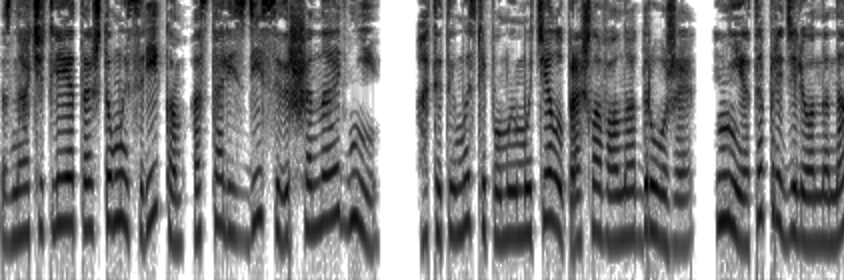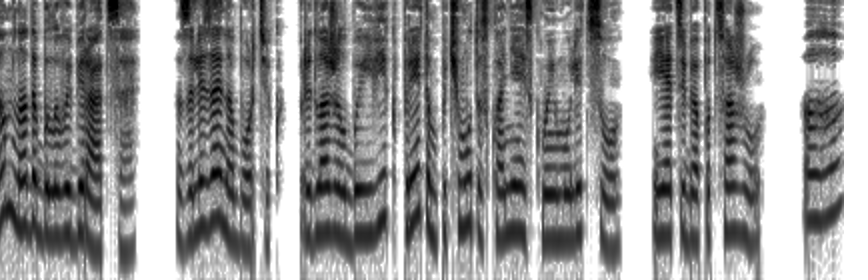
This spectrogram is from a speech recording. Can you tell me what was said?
Значит ли это, что мы с Риком остались здесь совершенно одни? От этой мысли по моему телу прошла волна дрожи. Нет, определенно, нам надо было выбираться. «Залезай на бортик», — предложил боевик, при этом почему-то склоняясь к моему лицу. «Я тебя подсажу». «Ага».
